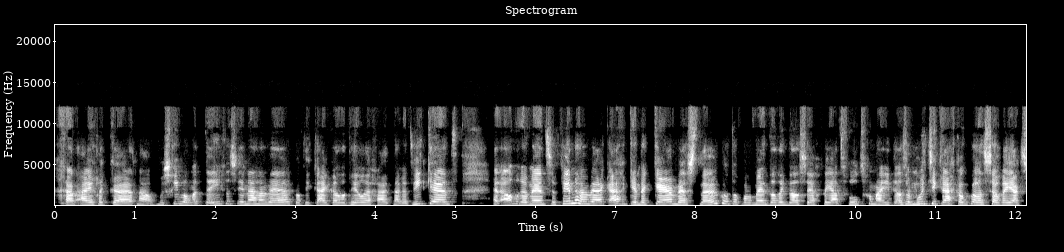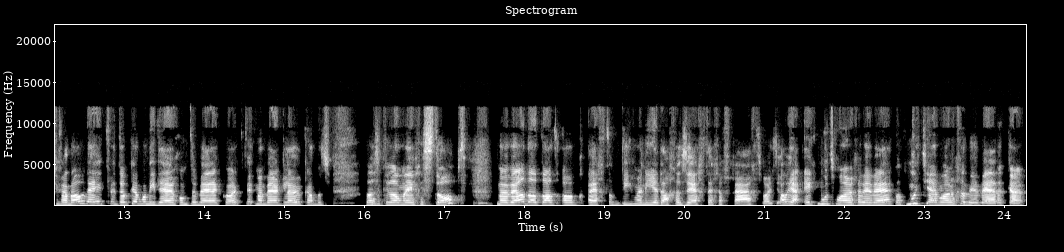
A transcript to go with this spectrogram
gaan eigenlijk uh, nou, misschien wel met tegenzin naar hun werk. Want die kijken altijd heel erg uit naar het weekend. En andere mensen vinden hun werk eigenlijk in de kern best leuk. Want op het moment dat ik dan zeg van ja, het voelt voor mij niet als een moedje, krijg ik ook wel eens zo'n reactie van oh nee, ik vind het ook helemaal niet erg om te werken hoor. Ik vind mijn werk leuk, anders was ik er al mee gestopt. Maar wel dat dat ook echt op die manier dan gezegd en gevraagd wordt. Oh ja, ik moet morgen weer werken. Of moet jij morgen weer werken?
